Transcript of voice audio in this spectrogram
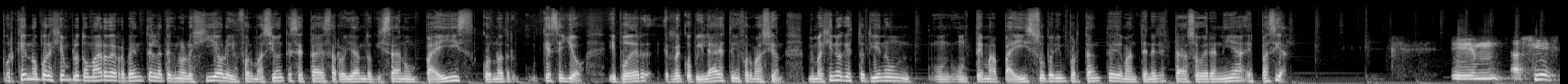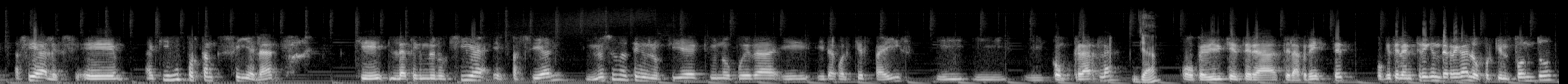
¿por qué no, por ejemplo, tomar de repente la tecnología o la información que se está desarrollando quizá en un país con otro, qué sé yo, y poder recopilar esta información? Me imagino que esto tiene un, un tema país súper importante de mantener esta soberanía espacial. Eh, así es, así es, Alex. Eh, aquí es importante señalar que la tecnología espacial no es una tecnología que uno pueda ir, a cualquier país y, comprarla ¿Ya? o pedir que te la, te la presten o que te la entreguen de regalo, porque en el fondo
